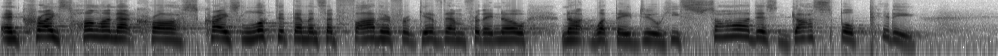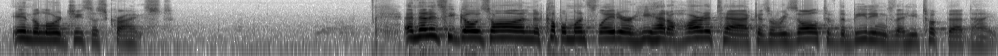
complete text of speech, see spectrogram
and Christ hung on that cross, Christ looked at them and said, Father, forgive them, for they know not what they do. He saw this gospel pity in the Lord Jesus Christ. And then, as he goes on, a couple months later, he had a heart attack as a result of the beatings that he took that night.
